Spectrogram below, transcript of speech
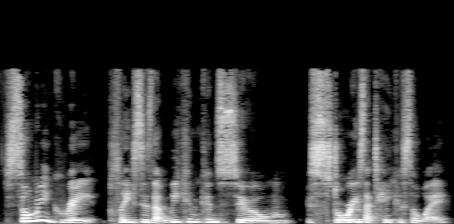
so many great places that we can consume stories that take us away.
